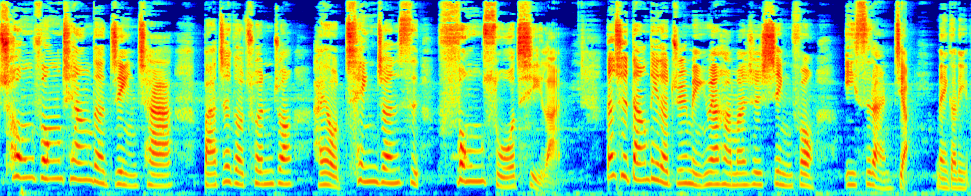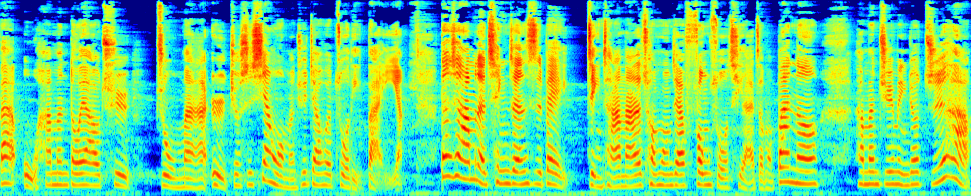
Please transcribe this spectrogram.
冲锋枪的警察，把这个村庄还有清真寺封锁起来。但是当地的居民，因为他们是信奉伊斯兰教，每个礼拜五他们都要去主麻日，就是像我们去教会做礼拜一样。但是他们的清真寺被警察拿着冲锋枪封锁起来，怎么办呢？他们居民就只好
